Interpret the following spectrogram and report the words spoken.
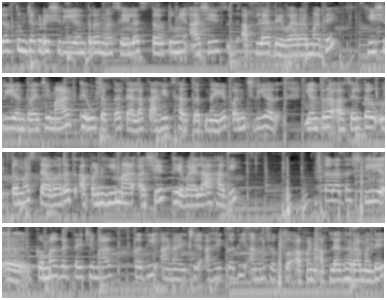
जर तुमच्याकडे श्रीयंत्र नसेलच तर तुम्ही अशीच आपल्या देवारामध्ये ही श्रीयंत्राची माळ ठेवू शकता त्याला काहीच हरकत नाही आहे पण श्रीयंत्र असेल तर उत्तमच त्यावरच आपण ही माळ अशी ठेवायला हवी. तर आता श्री कमळगट्ट्याची माळ कधी आणायची आहे कधी आणू शकतो आपण आपल्या घरामध्ये?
